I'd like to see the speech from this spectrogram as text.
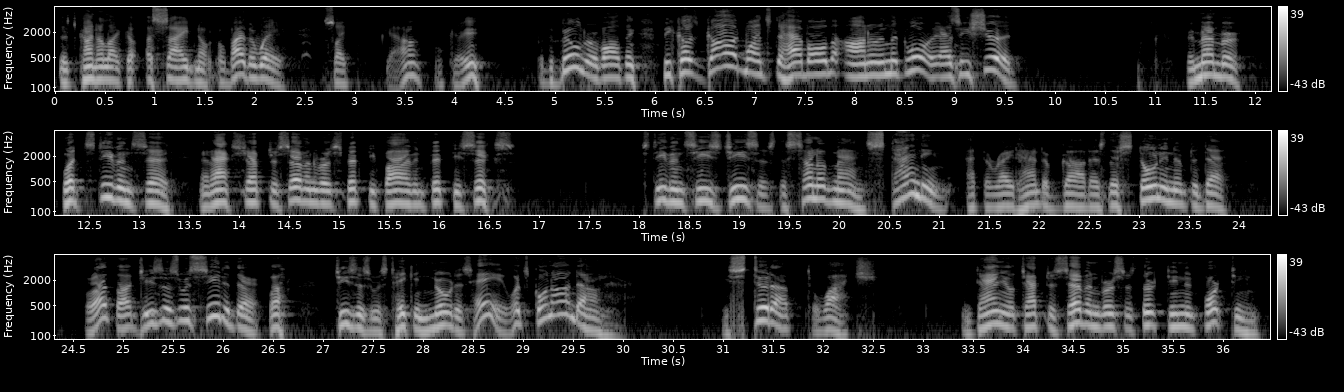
It's kind of like a, a, side note. Oh, by the way, it's like, yeah, okay. But the builder of all things, because God wants to have all the honor and the glory, as he should. Remember what Stephen said in Acts chapter 7, verse 55 and 56. Stephen sees Jesus, the Son of Man, standing at the right hand of God as they're stoning him to death. Well, I thought Jesus was seated there. Well, Jesus was taking notice. Hey, what's going on down there? He stood up to watch. In Daniel chapter 7, verses 13 and 14,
